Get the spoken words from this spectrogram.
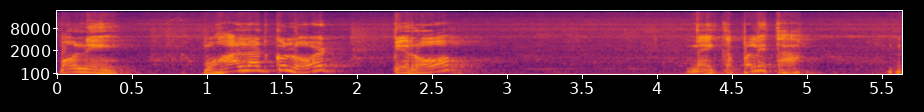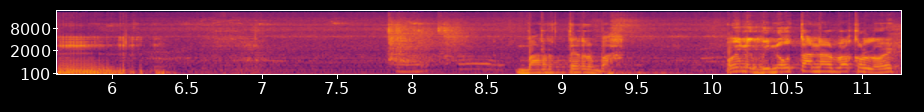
Mo ni, muhalad ko Lord, pero naikapalit ha. Hmm. Barter ba? Oy, nagbinutan na ba ko Lord?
